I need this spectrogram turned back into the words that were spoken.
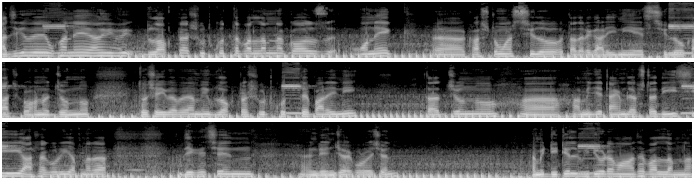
আজকে ওখানে আমি ব্লগটা শ্যুট করতে পারলাম না কজ অনেক কাস্টমার ছিল, তাদের গাড়ি নিয়ে এসেছিল কাজ করানোর জন্য। তো সেইভাবে আমি ব্লগটা শ্যুট করতে পারিনি। তার জন্য আমি যে টাইম ল্যাপসটা দিয়েছি, আশা করি আপনারা দেখেছেন অ্যান্ড এনজয় করেছেন। আমি ডিটেল ভিডিওটা বানাতে পারলাম না।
